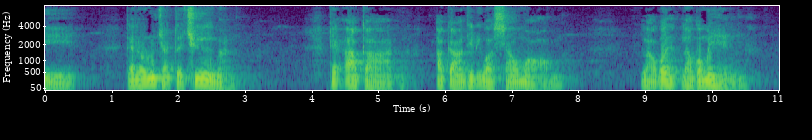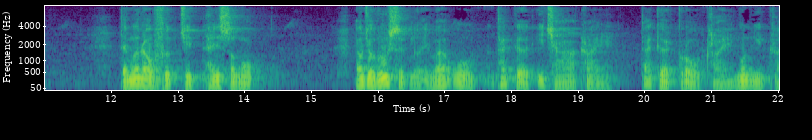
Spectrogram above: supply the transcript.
ดี แต่เรารู้จักแต่ชื่อมัน แต่อาการ อาการที่เรียกว่าเศร้าหมอง เราก็เราก็ไม่เห็น แต่เมื่อเราฝึกจิตให้สงบ เราจะรู้สึกเลยว่า โอ้ ถ้าเกิดอิจฉาใคร ถ้าเกิดโกรธใครงุนงิดใคร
